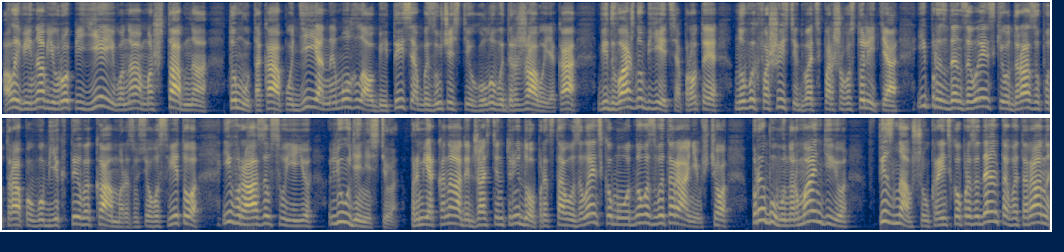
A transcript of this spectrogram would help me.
Але війна в Європі є і вона масштабна. Тому така подія не могла обійтися без участі голови держави, яка відважно б'ється проти нових фашистів 21-го століття. І президент Зеленський одразу потрапив в об'єктиви камер з усього світу і вразив своєю людяністю. Прем'єр Канади Джастін Трюдо представив Зеленському одного з ветеранів, що прибув у Нормандію. Впізнавши українського президента, ветеран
